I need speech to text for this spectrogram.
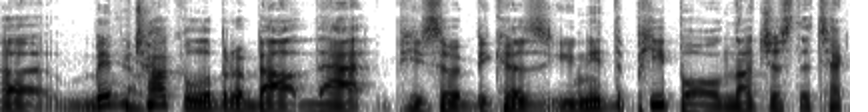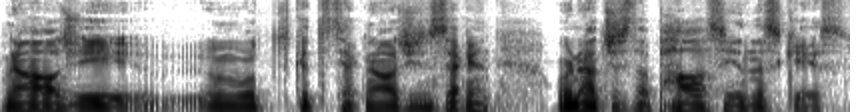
Uh, maybe talk a little bit about that piece of it because you need the people, not just the technology. And we'll get to technology in a second, or not just the policy in this case.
